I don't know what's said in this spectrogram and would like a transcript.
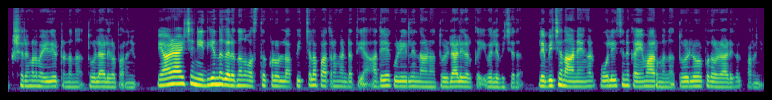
അക്ഷരങ്ങളും എഴുതിയിട്ടുണ്ടെന്ന് തൊഴിലാളികൾ പറഞ്ഞു. വ്യാഴാഴ്ച നിധിയെന്ന് കരുതുന്ന വസ്തുക്കളുള്ള പിച്ചളപാത്രം കണ്ടെത്തിയ അതേ കുഴിയിൽ നിന്നാണ് തൊഴിലാളികൾക്ക് ഇവ ലഭിച്ചത്. ലഭിച്ച നാണയങ്ങൾ പോലീസിന് കൈമാറുമെന്ന് തൊഴിലുറപ്പ് തൊഴിലാളികൾ പറഞ്ഞു.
